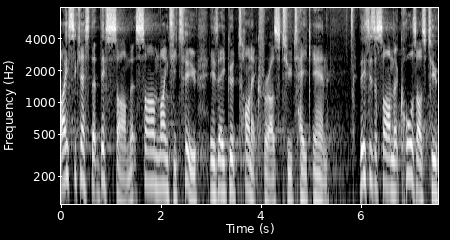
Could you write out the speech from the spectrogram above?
I suggest that this psalm, that Psalm 92, is a good tonic for us to take in. This is a psalm that calls us to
